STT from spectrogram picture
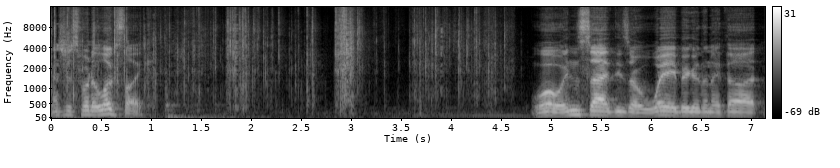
That's just what it looks like. Whoa, inside these are way bigger than I thought.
